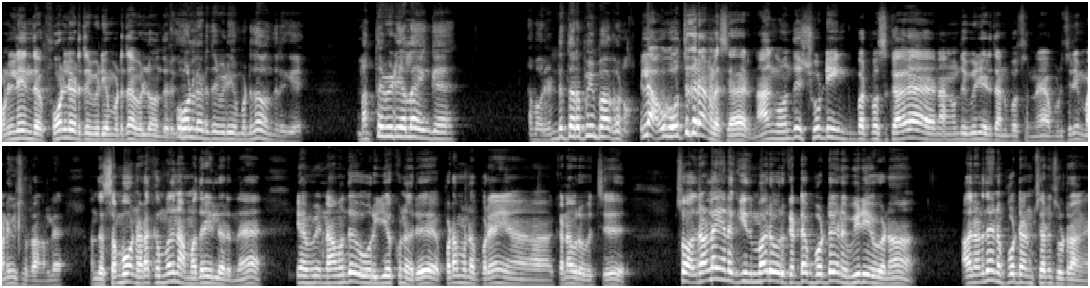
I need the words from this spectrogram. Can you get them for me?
ஒன்லி இந்த ஃபோன்ல எடுத்த வீடியோ மட்டும் தான் வெளில வந்திருக்கு. ஃபோனில் எடுத்த வீடியோ மட்டும் தான் வந்திருக்கு. மற்ற வீடியோலாம் எங்கே? நம்ம ரெண்டு தரப்பையும் பார்க்கணும். இல்ல அவங்க ஒத்துக்கிறாங்களே சார். நாங்க வந்து ஷூட்டிங் பர்பஸ்க்காக நாங்க வந்து வீடியோ எடுத்து அனுப்ப சொன்னேன் அப்படின்னு சொல்லி மனைவி சொல்றாங்கல்ல. அந்த சம்பவம் நடக்கும்போது நான் மதுரையில இருந்தேன். என் நான் வந்து ஒரு இயக்குனர் படம் பண்ண போறேன் என் கணவரை வச்சு. ஸோ அதனால எனக்கு இது மாதிரி ஒரு கெட்ட போட்டு எனக்கு வீடியோ வேணும். அதனால தான் என்ன போட்டு அனுப்பிச்சாருன்னு சொல்றாங்க.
